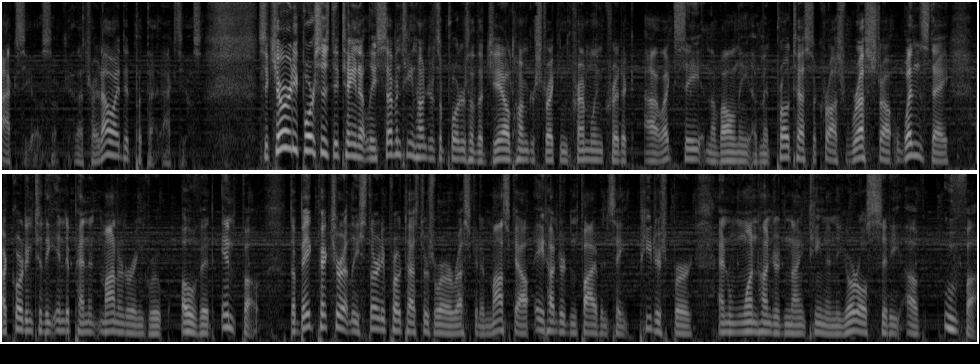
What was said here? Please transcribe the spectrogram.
Axios. Okay, that's right. Oh, I did put that Axios. Security forces detain at least 1,700 supporters of the jailed hunger striking Kremlin critic Alexei Navalny amid protests across Russia Wednesday, according to the independent monitoring group Ovid Info. The big picture at least 30 protesters were arrested in Moscow, 805 in St. Petersburg, and 119 in the Ural city of Ufa,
